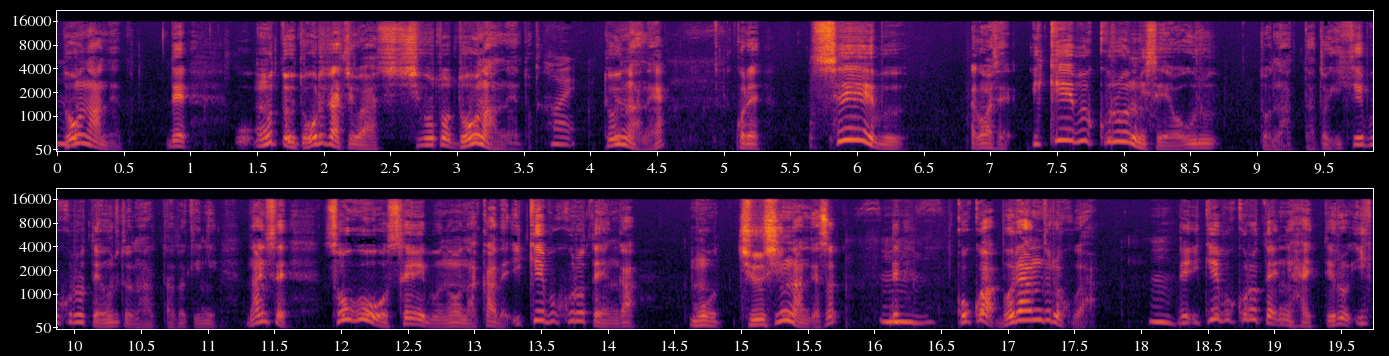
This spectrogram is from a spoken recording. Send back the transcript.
う。どうなんねんと。でもっと言うと俺たちは仕事どうなんねんと。というのはねこれ西武ごめんなさい。池袋店を売るとなった時池袋店を売るとなった時に何せそごう・西武の中で池袋店がもう中心なんです。で、うん、ここはブランド力が、うん、で池袋店に入ってる1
